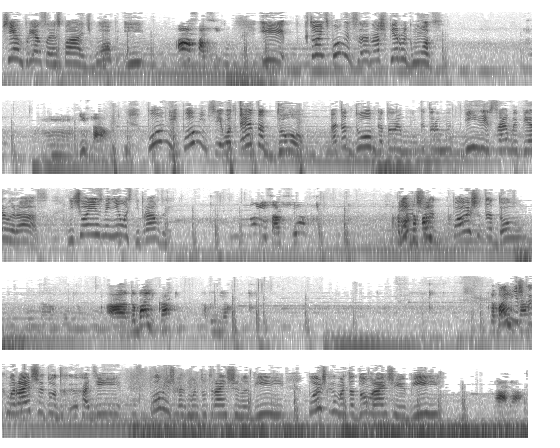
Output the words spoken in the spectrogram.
Всем привет, с вами Спанч Боб и... А, спасибо. И кто-нибудь помнит э, наш первый гмод? Не знаю. Помни, помните, вот этот дом, этот дом, который, который мы видели в самый первый раз. Ничего не изменилось, не правда? ли? Ну, не совсем. Например, Помнишь, добавили... помнишь этот дом? Да, помню. А, добавили карту, например. Добавили Помнишь, как мы раньше тут ходили? Помнишь, как мы тут раньше любили? Помнишь, как мы этот дом раньше любили? Да, да.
